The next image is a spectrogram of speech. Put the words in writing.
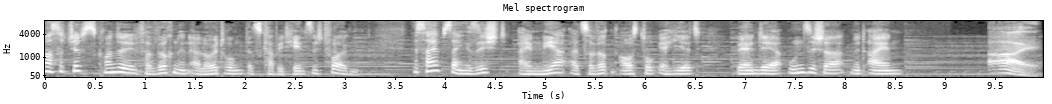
Master Chips konnte den verwirrenden Erläuterungen des Kapitäns nicht folgen, weshalb sein Gesicht einen mehr als verwirrten Ausdruck erhielt, während er unsicher mit einem Aye.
